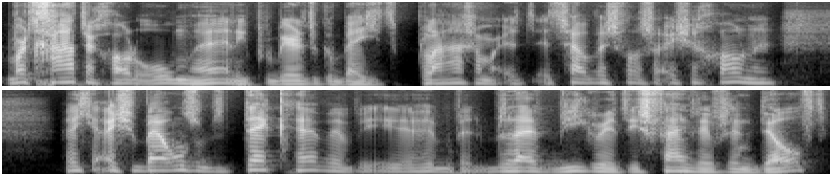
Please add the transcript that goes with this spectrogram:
maar het gaat er gewoon om. Hè? En ik probeer natuurlijk een beetje te plagen. Maar het, het zou best wel zijn als je gewoon... eh, Weet je, als je bij ons op de tech... Hè, het bedrijf Bgrid is 95% Delft.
